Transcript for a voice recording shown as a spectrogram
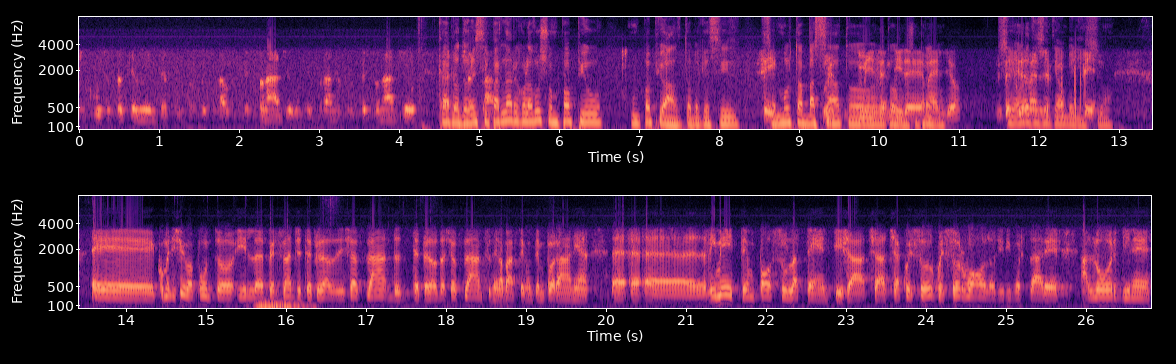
in cui sostanzialmente appunto questo personaggio contemporaneo questo personaggio Carlo, eh, dovresti parlare con la voce un po' più, un po' più alta perché si, Sì. si è molto abbassato. Mi, mi sentite voce, meglio? Mi Sì, ora ti meglio? sentiamo benissimo. Sì. E, come dicevo appunto il personaggio interpretato, di Charles interpretato da Charles Dance nella parte contemporanea eh, eh, eh, rimette un po' sull'attenti, c'ha questo, questo ruolo di riportare all'ordine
